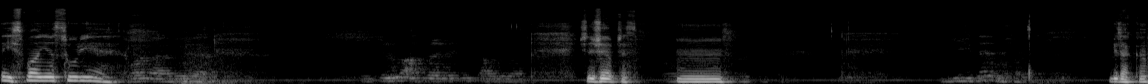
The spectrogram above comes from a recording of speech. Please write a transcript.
İspanya, Suriye. Şimdi şey yapacağız. Hmm. Bir dakika.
